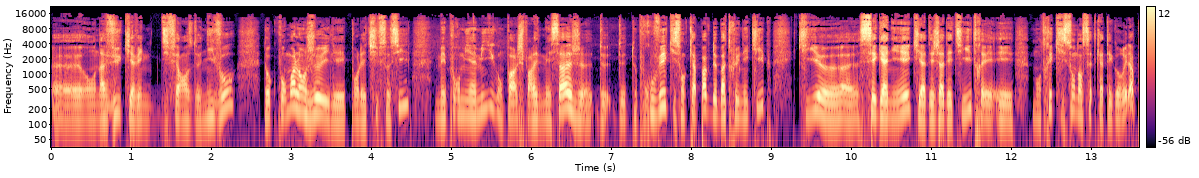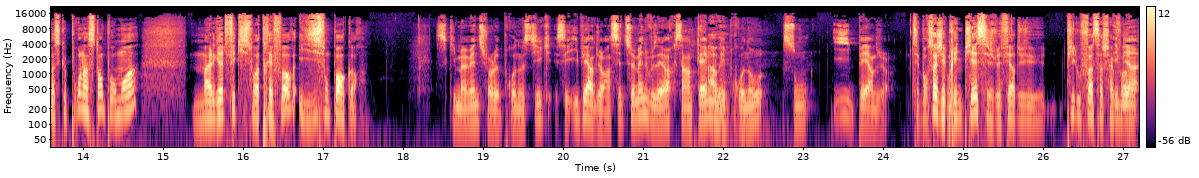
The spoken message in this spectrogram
on a vu qu'il y avait une différence de niveau. Donc pour moi, l'enjeu, il est pour les Chiefs aussi, mais pour Miami, on parle, je parlais de message, de, de, de prouver qu'ils sont capables de battre une équipe qui sait gagner, qui a déjà des titres et, et montrer qu'ils sont dans cette catégorie-là, parce que pour l'instant, pour moi, malgré le fait qu'ils soient très forts, ils y sont pas encore. Ce qui m'amène sur le pronostic, c'est hyper dur. Hein. Cette semaine, vous allez voir que c'est un thème, ah les pronos sont hyper durs. C'est pour ça que j'ai pris une pièce et je vais faire du pile ou face à chaque eh fois. Bien,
